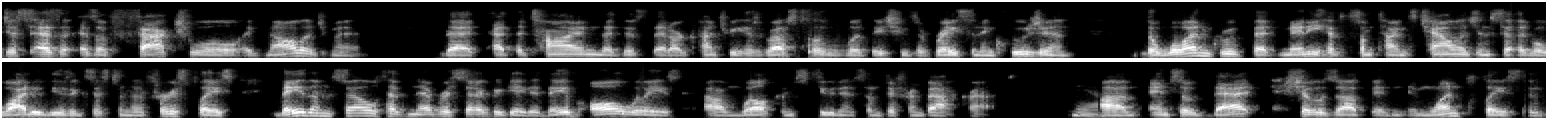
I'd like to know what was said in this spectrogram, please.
just as a, as a factual acknowledgement that at the time that this that our country has wrestled with issues of race and inclusion, the one group that many have sometimes challenged and said, well, why do these exist in the first place? They themselves have never segregated. They've always um, welcomed students from different backgrounds. Yeah. Um, and so that shows up in, in one place that's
